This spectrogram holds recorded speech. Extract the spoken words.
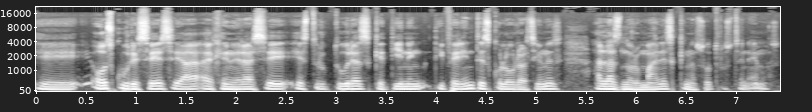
eh, oscurecerse, a, generarse estructuras que tienen diferentes coloraciones a las normales que nosotros tenemos.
